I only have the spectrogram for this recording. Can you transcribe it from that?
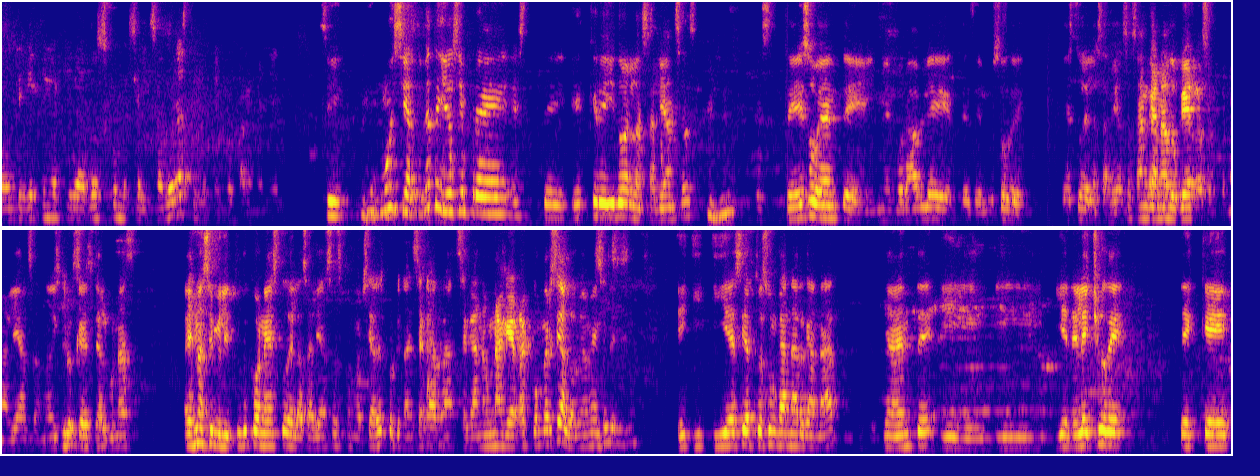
Aunque yo tenga que ir a dos comercializadoras, te lo tengo para mañana. Sí, muy cierto. Fíjate, yo siempre este, he creído en las alianzas. Este, es obviamente inmemorable desde el uso de esto de las alianzas. Han ganado guerras con alianzas, ¿no? Y Sí, creo que sí, desde algunas hay una similitud con esto de las alianzas comerciales porque también se, agarra, se gana una guerra comercial, obviamente. Sí, sí, sí. Y, y- y es cierto, es un ganar-ganar, efectivamente, y, y- y en el hecho de, de que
